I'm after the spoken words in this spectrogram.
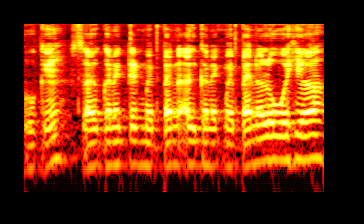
Okay so i've connected my pen i'll connect my panel over here.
